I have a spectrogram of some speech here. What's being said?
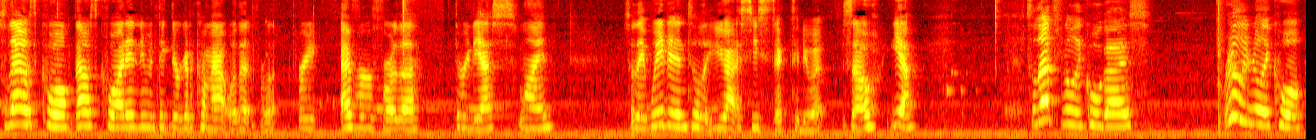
So that was cool. That was cool. I didn't even think they were going to come out with it for, for ever for the 3DS line. So they waited until you got a C-stick to do it. So, yeah. So that's really cool, guys. Really, really cool.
